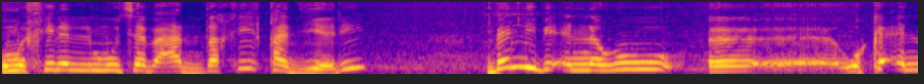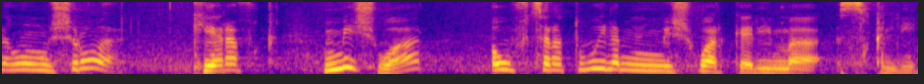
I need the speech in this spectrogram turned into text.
ومن خلال المتابعة الدقيقة ديالي بان لي بأنه آه وكأنه مشروع كيرافق مشوار أو فترة طويلة من مشوار كريمة سقلي.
